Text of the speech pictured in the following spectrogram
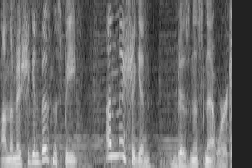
on the Michigan Business Beat on Michigan Business Network.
